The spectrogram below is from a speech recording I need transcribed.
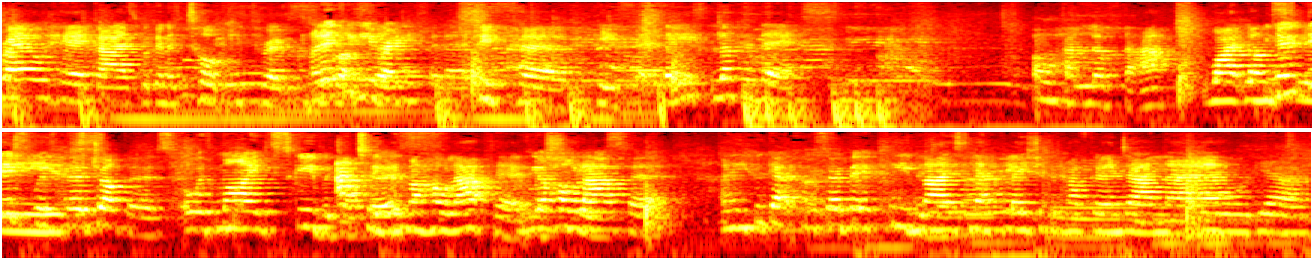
rail here, guys. We're going to talk you through. I don't think you're ready for this. Superb pieces. Look at this. Oh, I love that. White long You know this with her joggers or with my scuba joggers? Actually, with my whole outfit. With your whole outfit. And you could get so a bit of cleavage. Nice in there. necklace you could have going down there. Oh yeah.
